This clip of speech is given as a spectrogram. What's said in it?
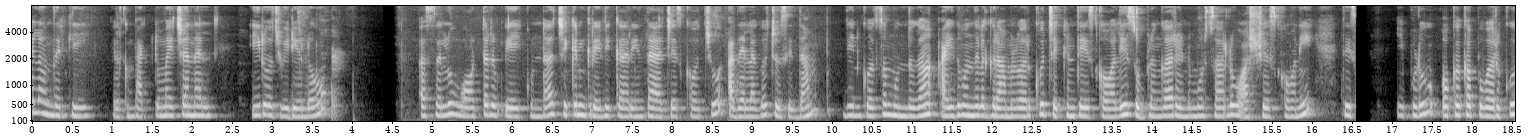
హలో అందరికీ welcome back to my channel. ఈరోజు వీడియోలో అసలు వాటర్ వేయకుండా చికెన్ గ్రేవీ కర్రీని తయారు చేసుకోవచ్చు. అది ఎలాగో చూసిద్దాం. దీనికోసం ముందుగా ఐదు వందల గ్రాముల వరకు చికెన్ తీసుకోవాలి. శుభ్రంగా రెండు మూడు సార్లు వాష్ చేసుకొని తీసు ఇప్పుడు ఒక కప్పు వరకు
